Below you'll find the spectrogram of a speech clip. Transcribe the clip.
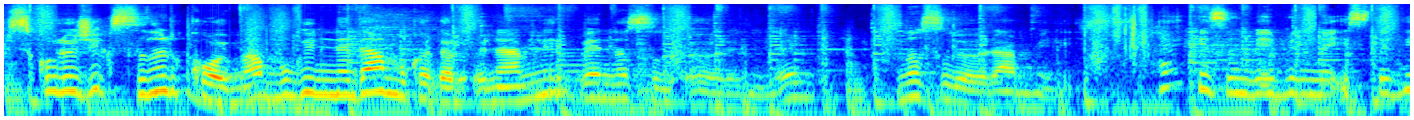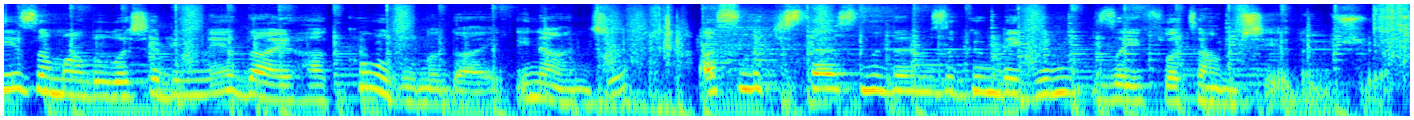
Psikolojik sınır koyma bugün neden bu kadar önemli ve nasıl öğrenilir? Nasıl öğrenmeliyiz? Herkesin birbirine istediği zamanda ulaşabilmeye dair hakkı olduğuna dair inancı aslında kişisel sınırlarımızı gün be gün zayıflatan bir şeye dönüşüyor.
